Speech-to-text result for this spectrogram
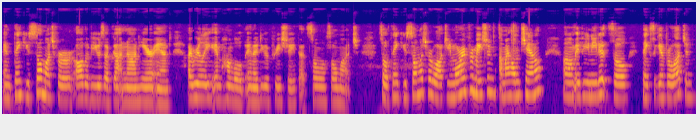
And thank you so much for all the views I've gotten on here. And I really am humbled and I do appreciate that so, so much. So thank you so much for watching. More information on my home channel um, if you need it. So thanks again for watching.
